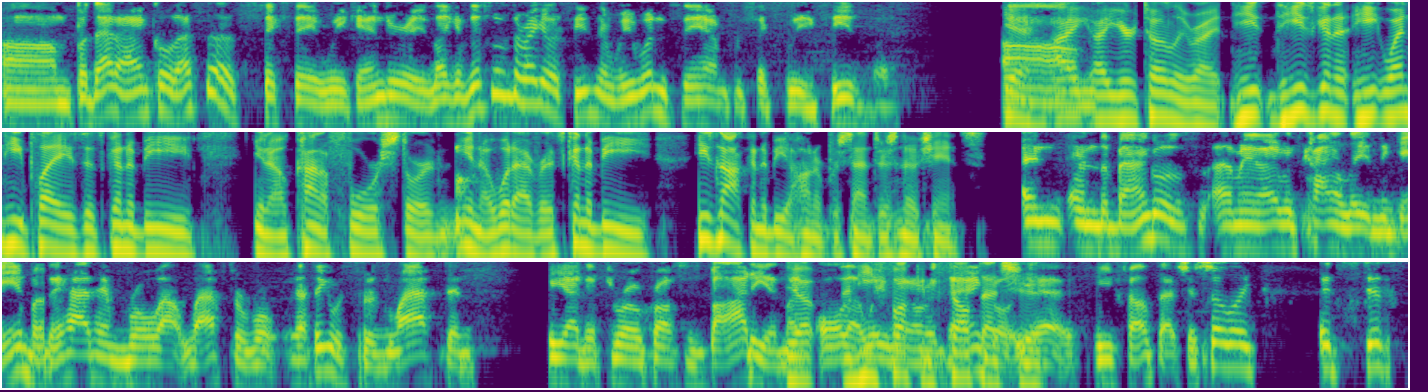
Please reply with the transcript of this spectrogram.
Um, but that ankle, that's a six to eight week injury. Like if this was the regular season, we wouldn't see him for six weeks easily. Yeah, um, I, I, you're totally right. He he's gonna he when he plays, it's gonna be you know kind of forced or you know whatever. It's gonna be he's not gonna be 100. percent There's no chance. And and the Bengals, I mean, I was kind of late in the game, but they had him roll out left or roll, I think it was to his left, and he had to throw across his body, and like yep. all that and he fucking felt ankle. that shit. Yeah, he felt that shit. So like, it's just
